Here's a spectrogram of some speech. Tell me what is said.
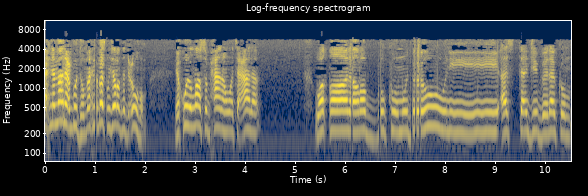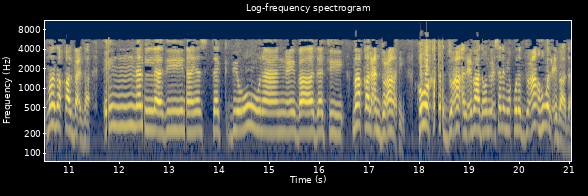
إحنا ما نعبدهم إحنا بس مجرد ندعوهم. يقول الله سبحانه وتعالى وقال ربكم ادعوني أستجب لكم. ماذا قال بعدها؟ إن الذين يستكبرون عن عبادتي. ما قال عن دعائي؟ هو قال الدعاء العبادة. والنبي صلى الله عليه وسلم يقول الدعاء هو العبادة.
